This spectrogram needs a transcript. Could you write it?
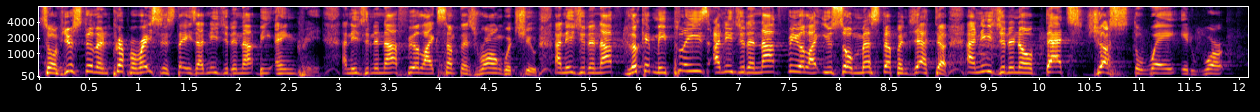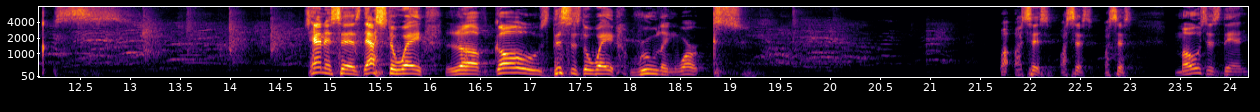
So if you're still in preparation stage, I need you to not be angry. I need you to not feel like something's wrong with you. I need you to not look at me, please. I need you to not feel like you're so messed up and jacked up. I need you to know that's just the way it works. Janet says that's the way love goes. This is the way ruling works. What's this? What's this? What's this? Moses then,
